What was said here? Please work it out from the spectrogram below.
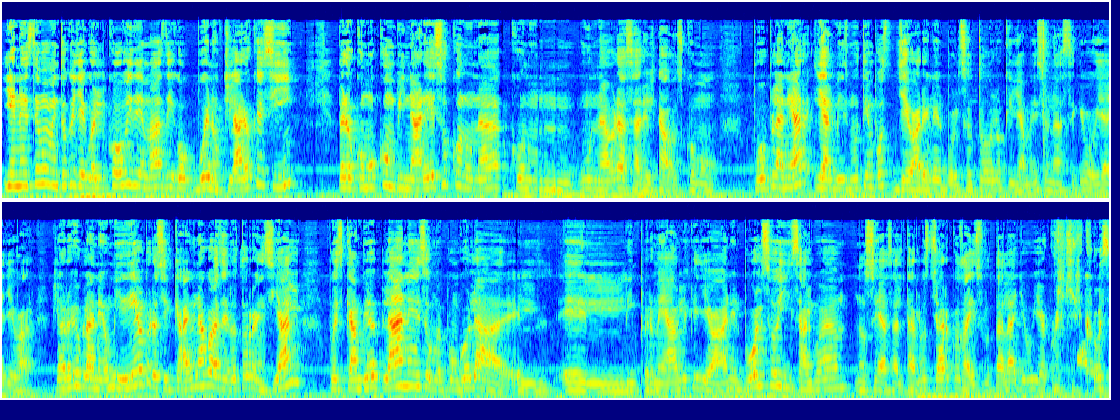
Y en este momento que llegó el COVID y demás, digo, bueno, claro que sí, pero cómo combinar eso con una, con un, un abrazar el caos, como puedo planear y al mismo tiempo llevar en el bolso todo lo que ya mencionaste que voy a llevar. Claro que planeo mi día, pero si cae un aguacero torrencial, pues cambio de planes o me pongo la, el, el, impermeable que llevaba en el bolso y salgo a, no sé, a saltar los charcos, a disfrutar la lluvia, cualquier cosa.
